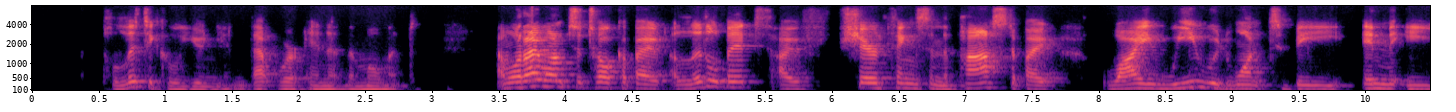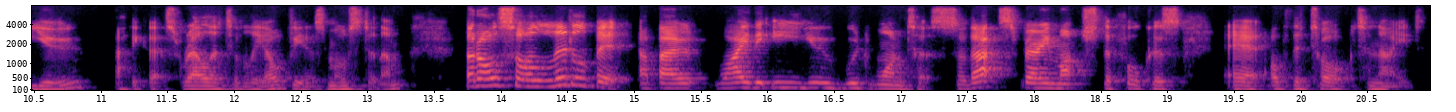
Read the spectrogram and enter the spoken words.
political union that we're in at the moment. And what I want to talk about a little bit, I've shared things in the past about why we would want to be in the EU. I think that's relatively obvious, most of them, but also a little bit about why the EU would want us. So that's very much the focus uh, of the talk tonight.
